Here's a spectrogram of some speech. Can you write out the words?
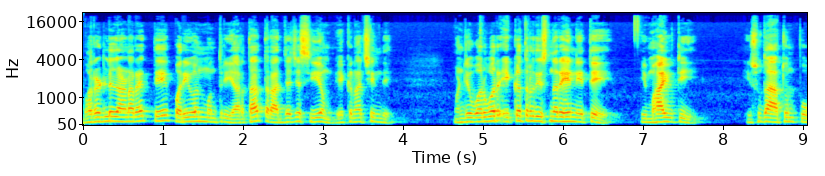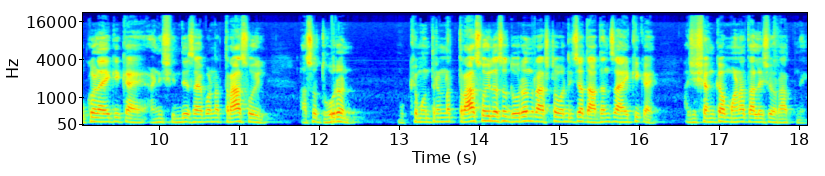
भरडले जाणार आहेत ते परिवहन मंत्री अर्थात राज्याचे सी एम एकनाथ शिंदे. म्हणजे वरवर एकत्र दिसणारे हे नेते ही महायुती ही सुद्धा आतून पोकळ आहे की काय? आणि शिंदेसाहेबांना त्रास होईल असं धोरण मुख्यमंत्र्यांना त्रास होईल असं धोरण राष्ट्रवादीच्या दादांचं आहे की काय? अशी शंका मनात आल्याशिवाय राहत नाही.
